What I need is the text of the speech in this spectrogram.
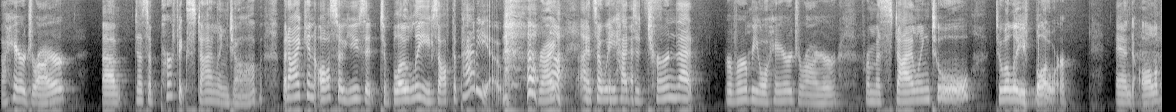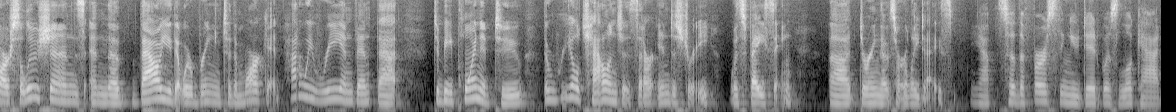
a hair dryer uh, does a perfect styling job, but I can also use it to blow leaves off the patio, right? and so we had to turn that proverbial hair dryer from a styling tool to a leaf blower. And all of our solutions and the value that we're bringing to the market, how do we reinvent that to be pointed to the real challenges that our industry was facing uh, during those early days? Yeah. So the first thing you did was look at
